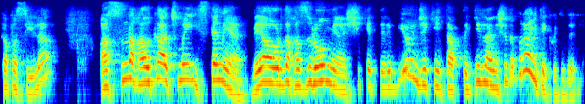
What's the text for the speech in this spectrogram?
kafasıyla. Aslında halka açmayı istemeyen veya orada hazır olmayan şirketleri bir önceki etapta girilen işe de private equity deniyor.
